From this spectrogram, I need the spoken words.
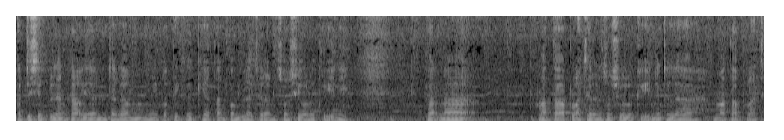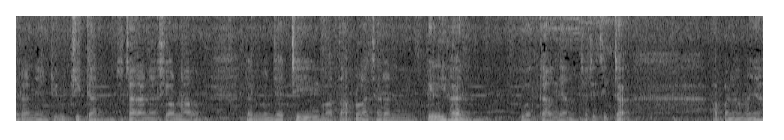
kedisiplinan kalian dalam mengikuti kegiatan pembelajaran sosiologi ini. Karena mata pelajaran sosiologi ini adalah mata pelajaran yang diujikan secara nasional dan menjadi mata pelajaran pilihan buat kalian. Jadi tidak apa namanya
